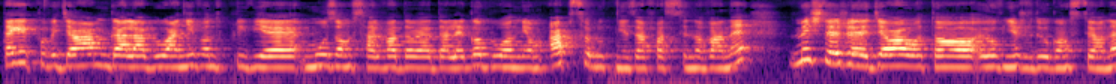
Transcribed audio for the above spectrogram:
Tak jak powiedziałam, Gala była niewątpliwie muzą Salvadora Dalego, był on nią absolutnie zafascynowany. Myślę, że działało to również w drugą stronę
